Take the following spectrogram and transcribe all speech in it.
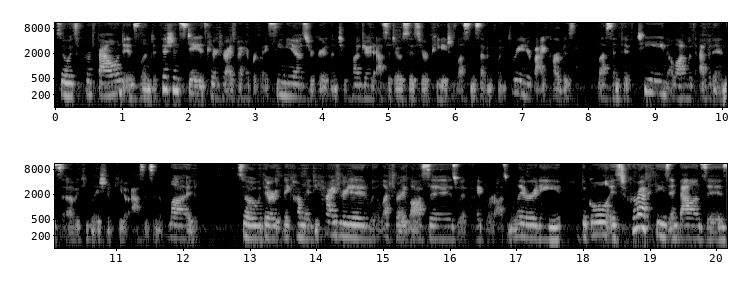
So it's a profound insulin deficient state. It's characterized by hyperglycemia, so you're greater than 200, acidosis, your pH is less than 7.3, and your bicarb is less than 15, along with evidence of accumulation of keto acids in the blood. So they come in dehydrated with electrolyte losses, with hyperosmolarity. The goal is to correct these imbalances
